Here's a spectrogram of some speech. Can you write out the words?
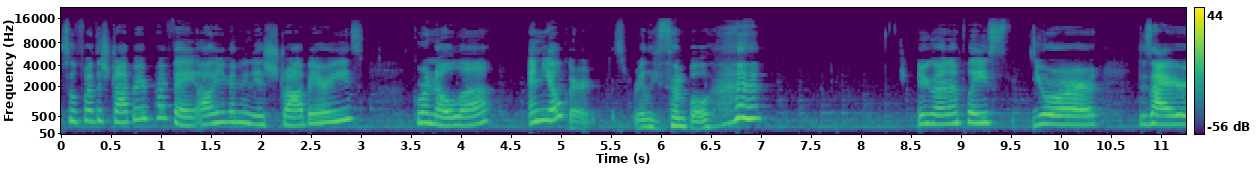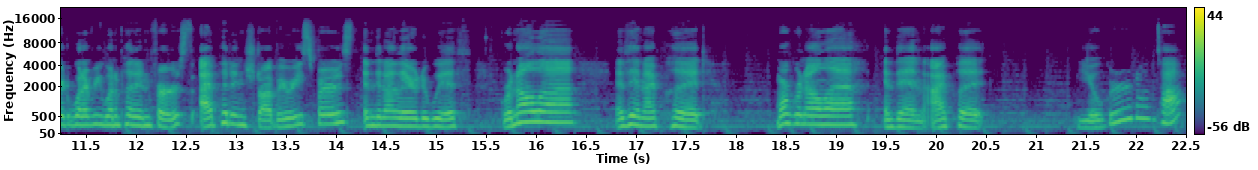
So for the strawberry parfait, all you're going to need is strawberries, granola, and yogurt. It's really simple. You're going to place your desired whatever you want to put in first. I put in strawberries first, and then I layered it with granola, and then I put more granola, and then I put yogurt on top.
